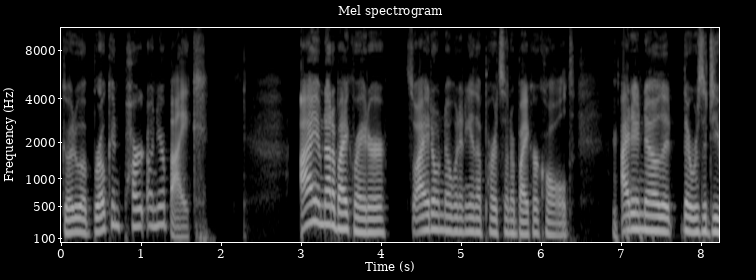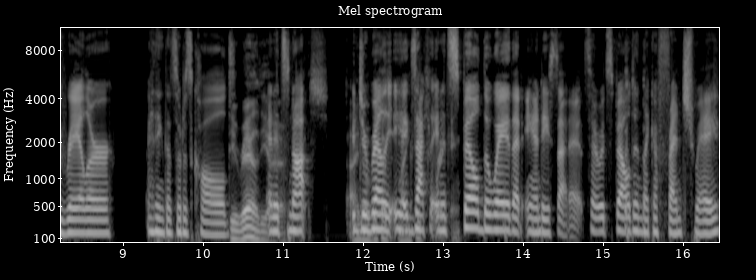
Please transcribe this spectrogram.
Go to a broken part on your bike. I am not a bike rider, so I don't know what any of the parts on a bike are called. I didn't know that there was a derailleur. I think that's what it's called. Derailleur. And it's not yes. Derailleur exactly, and it's spelled the way that Andy said it. So it's spelled in like a French way.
